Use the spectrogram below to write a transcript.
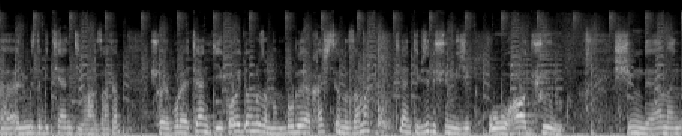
Ee, elimizde bir TNT var zaten. Şöyle buraya TNT'yi koyduğumuz zaman buraya kaçtığımız zaman TNT bizi düşürmeyecek. Oha düşüyorduk. Şimdi hemen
